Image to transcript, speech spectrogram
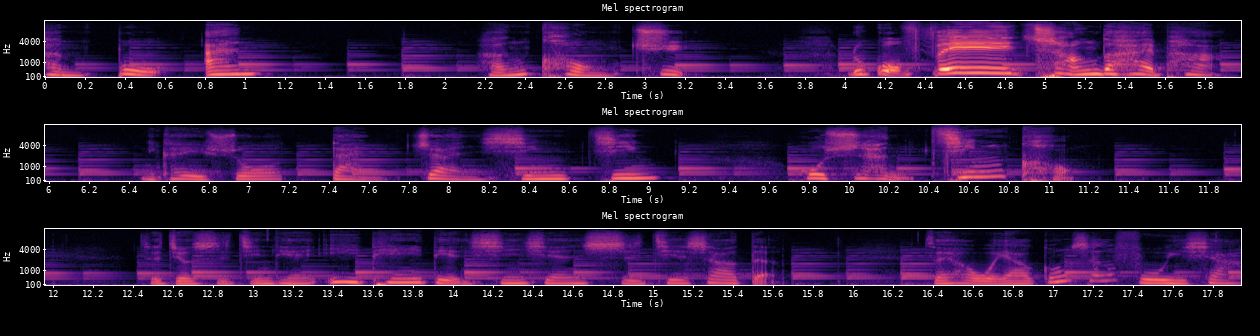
很不安，很恐惧。如果非常的害怕，你可以说胆战心惊，或是很惊恐。这就是今天一天一点新鲜事介绍的。最后，我要工商服务一下。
